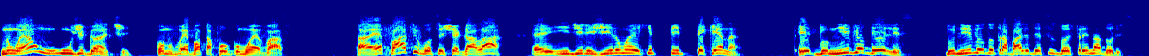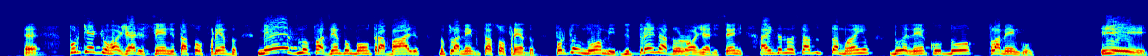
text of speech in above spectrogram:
Não é um, um, gigante, como é Botafogo, como é Vasco. Tá? É fácil você chegar lá e dirigir uma equipe pequena, do nível deles, do nível do trabalho desses dois treinadores. É. Por que, que o Rogério Ceni está sofrendo, mesmo fazendo um bom trabalho no Flamengo está sofrendo? Porque o nome de treinador Rogério Ceni ainda não está do tamanho do elenco do Flamengo. E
